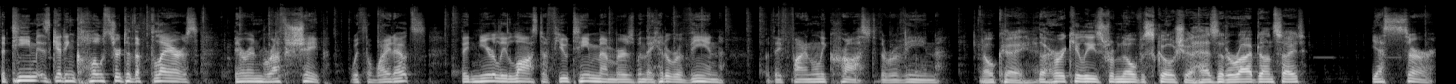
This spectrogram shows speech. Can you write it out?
The team is getting closer to the flares. They're in rough shape. With the whiteouts, they nearly lost a few team members when they hit a ravine, but they finally crossed the ravine. Okay. The Hercules from Nova Scotia, has it arrived on site? Yes, sir.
